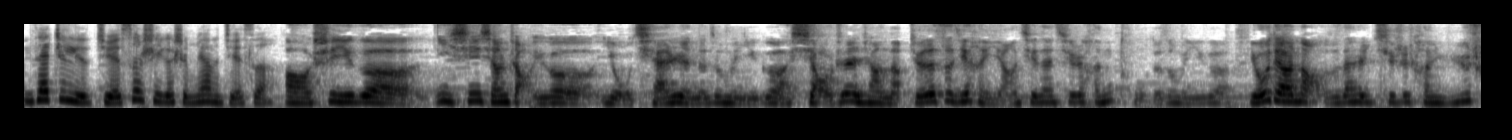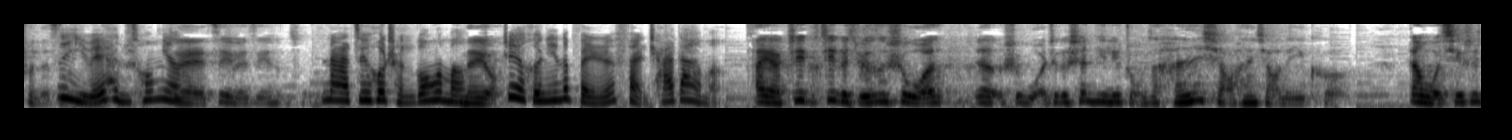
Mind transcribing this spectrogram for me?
你在这里的角色是一个什么样的角色？哦，是一个一心想找一个有钱人的这么一个小镇上的，觉得自己很洋气，但其实很土的这么一个有点脑子，但是其实很愚蠢的。自以为很聪明，对，自以为自己很聪明。那最后成功了吗？没有。这和您的本人反差大吗？哎呀，这个这个角色是我呃，是我这个身体里种子很小很小的一颗。但我其实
